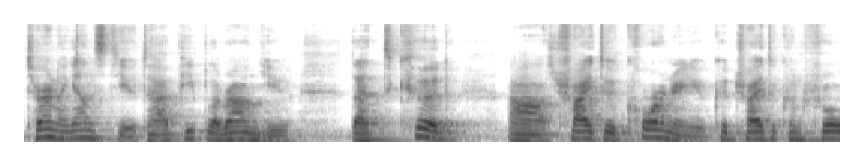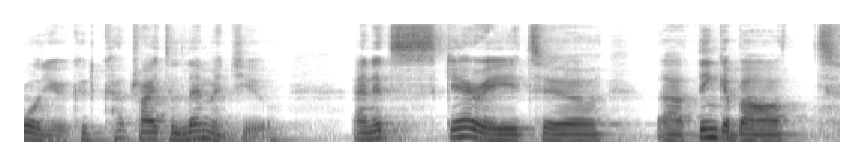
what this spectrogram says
turn against you, to have people around you that could uh, try to corner you, could try to control you, could try to limit you. And it's scary to uh, think about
